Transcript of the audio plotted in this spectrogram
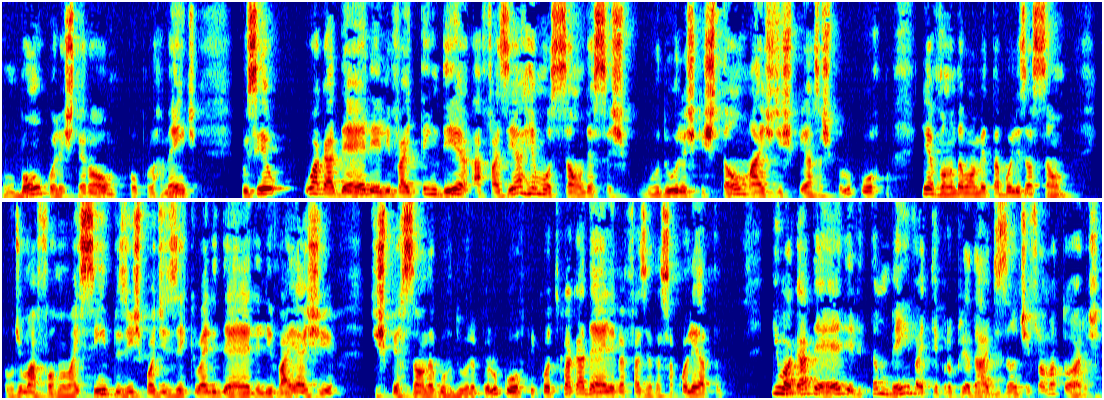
um bom colesterol, popularmente, porque o HDL ele vai tender a fazer a remoção dessas gorduras que estão mais dispersas pelo corpo, levando a uma metabolização. Então, de uma forma mais simples, a gente pode dizer que o LDL ele vai agir dispersando a gordura pelo corpo, enquanto que o HDL vai fazendo essa coleta. E o HDL ele também vai ter propriedades anti-inflamatórias,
